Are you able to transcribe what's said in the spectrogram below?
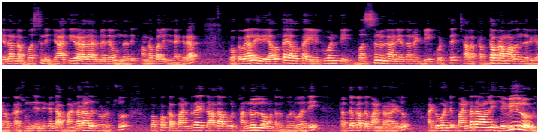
ఏదన్నా బస్సుని జాతీయ రహదారి మీదే ఉంది అది కొండపల్లి దగ్గర. ఒకవేళ ఇది వెళ్తా వెళ్తా ఎటువంటి బస్సును కానీ ఏదైనా ఢీ కొడితే చాలా పెద్ద ప్రమాదం జరిగే అవకాశం ఉంది. ఎందుకంటే ఆ బండరాలు చూడొచ్చు. ఒక్కొక్క బండరాయి దాదాపు టన్నుల్లో ఉంటుంది బరువు అది. పెద్ద పెద్ద బండరాళ్ళు. అటువంటి బండరాళ్ళని హెవీ లోడు.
